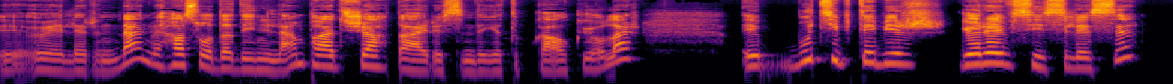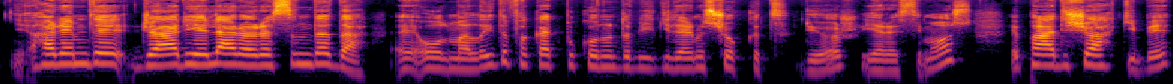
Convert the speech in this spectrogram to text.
e, öğelerinden ve has oda denilen padişah dairesinde yatıp kalkıyorlar. E, bu tipte bir görev silsilesi haremde cariyeler arasında da e, olmalıydı fakat bu konuda bilgilerimiz çok kıt diyor Yerasimos. Ve padişah gibi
